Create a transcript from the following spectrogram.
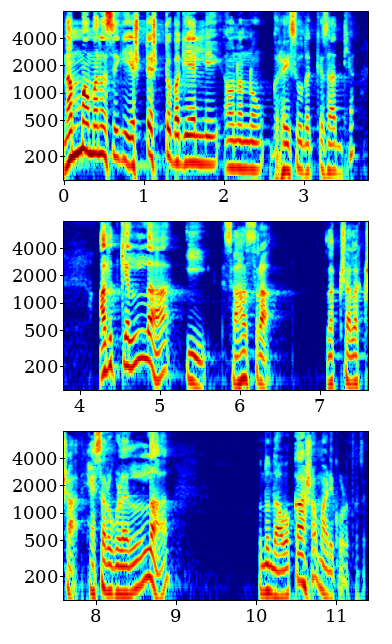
ನಮ್ಮ ಮನಸ್ಸಿಗೆ ಎಷ್ಟೆಷ್ಟು ಬಗೆಯಲ್ಲಿ ಅವನನ್ನು ಗ್ರಹಿಸುವುದಕ್ಕೆ ಸಾಧ್ಯ? ಅದಕ್ಕೆಲ್ಲ ಈ ಸಹಸ್ರ, ಲಕ್ಷ ಲಕ್ಷ ಹೆಸರುಗಳೆಲ್ಲ ಒಂದೊಂದು ಅವಕಾಶ ಮಾಡಿಕೊಡ್ತದೆ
